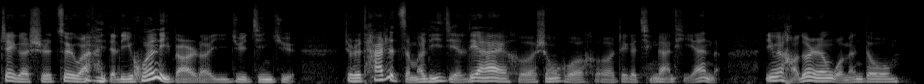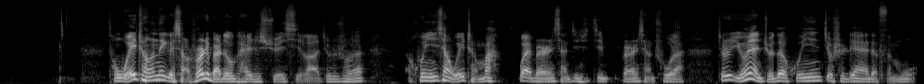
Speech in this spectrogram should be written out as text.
这个是《最完美的离婚》里边的一句金句，就是他是怎么理解恋爱和生活和这个情感体验的。因为好多人我们都从《围城》那个小说里边都开始学习了，就是说婚姻像围城嘛，外边人想进去进，里边人想出来，就是永远觉得婚姻就是恋爱的坟墓，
